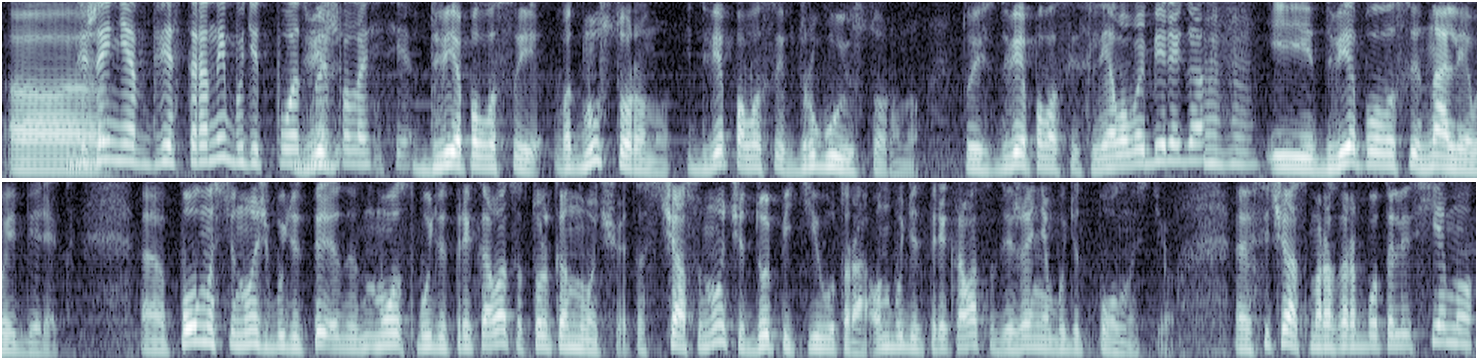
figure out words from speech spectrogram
Э, Движение в две стороны будет по одной движ- полосе. Две полосы в одну сторону и две полосы в другую сторону. То есть две полосы с левого берега и две полосы на левый берег. Полностью ночь будет, мост будет перекрываться только ночью. Это с часу ночи до 5 утра. Он будет перекрываться, движение будет полностью. Э, Сейчас мы разработали схему,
